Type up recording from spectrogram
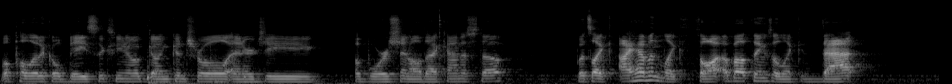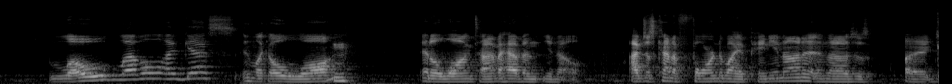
the political basics, you know, gun control, energy, abortion, all that kind of stuff. But it's like I haven't like thought about things on like that low level, I guess, in like a long in a long time. I haven't, you know, I've just kind of formed my opinion on it, and I was just, I just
